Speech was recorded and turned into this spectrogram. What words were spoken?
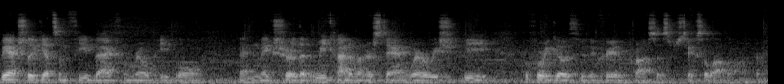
we actually get some feedback from real people and make sure that we kind of understand where we should be before we go through the creative process, which takes a lot longer.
